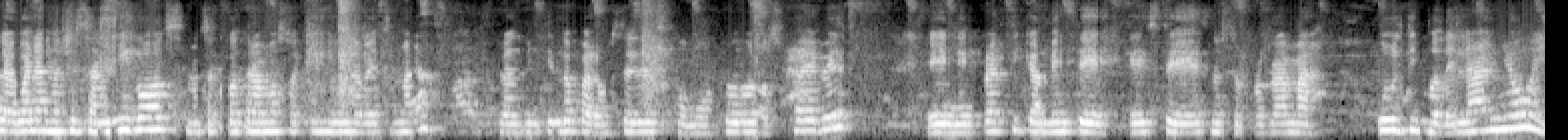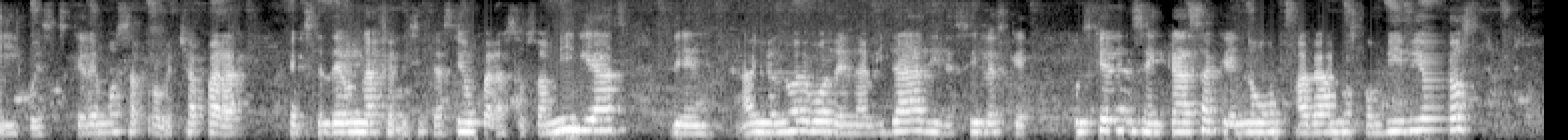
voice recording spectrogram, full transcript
Hola, buenas noches amigos. Nos encontramos aquí una vez más, transmitiendo para ustedes como todos los jueves. Eh, prácticamente este es nuestro programa último del año y pues queremos aprovechar para extender una felicitación para sus familias de Año Nuevo, de Navidad y decirles que pues quédense en casa, que no hagamos convivios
